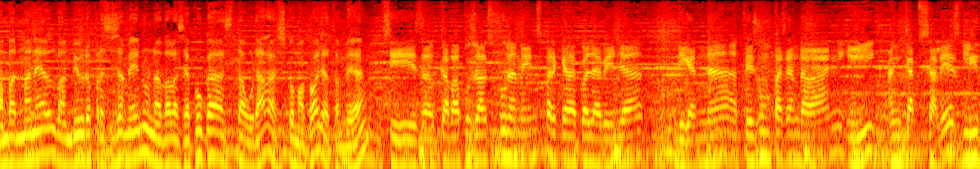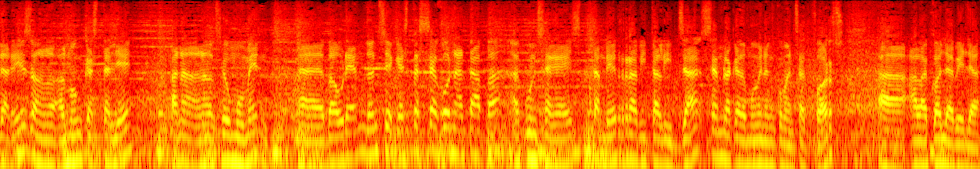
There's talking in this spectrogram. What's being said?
Amb en Manel van viure precisament una de les èpoques daurades com a colla, també, eh? Sí, és el que va posar els fonaments perquè la colla vella, diguem-ne, fes un pas endavant i encapçalés, liderés el, el món casteller en, en el seu moment. Eh, veurem, doncs, si aquesta segona etapa aconsegueix també revitalitzar, sembla que de moment han començat forts, eh, a la colla vella.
